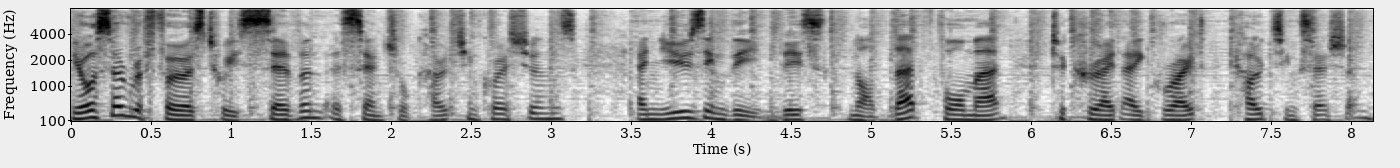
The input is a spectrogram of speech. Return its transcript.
He also refers to his seven essential coaching questions and using the this, not that format to create a great coaching session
